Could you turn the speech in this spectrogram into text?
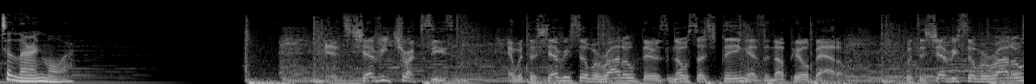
to learn more. It's Chevy truck season. And with the Chevy Silverado, there's no such thing as an uphill battle. With the Chevy Silverado,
